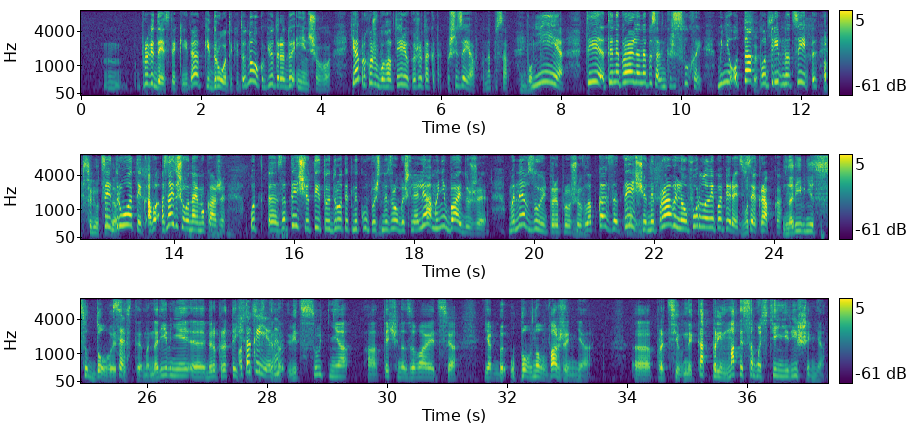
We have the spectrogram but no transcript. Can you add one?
Провідець такий, да, такий дротик від одного комп'ютера до іншого. Я приходжу в бухгалтерію, кажу так, і так, пиши заявку, написав. Вот. Ні, ти, ти неправильно написав. Він каже: слухай, мені отак Все, потрібно цей, е, Абсолютно, цей да. дротик. А, а знаєте, що вона йому каже? От е, за те, що ти той дротик не купиш, не зробиш ля-ля, мені байдуже. Мене взують, перепрошую, в лапках за те, Правильно. що неправильно оформлений папірець. От Все, крапка. На рівні судової Все. системи, на рівні е, бюрократичної і є, системи відсутня те, що називається якби уповноваження е, працівника приймати самостійні рішення.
